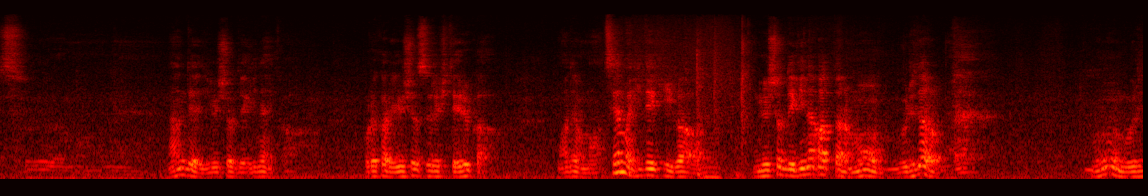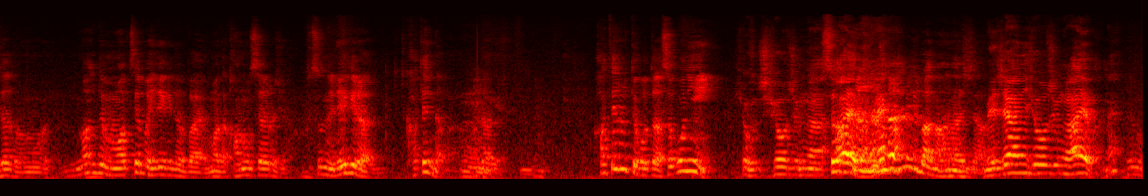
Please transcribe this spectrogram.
すもうねなんで優勝できないかこれから優勝する人いるかまあでも松山英樹が優勝できなかったらもう無理だろうねもう無理だと思うまあでも松山英樹の場合はまだ可能性あるじゃん。普通にレギュラー勝てんだから、うんこれだ。け勝てるってことはそこに標標準が合えばね。合えばの話だ、メジャーに標準が合えばね。でも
